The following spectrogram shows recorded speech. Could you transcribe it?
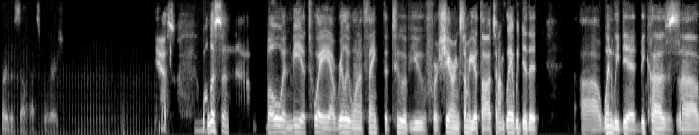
further self exploration. Yes. Well, listen, Bo and Mia Tway, I really want to thank the two of you for sharing some of your thoughts, and I'm glad we did it uh, when we did because uh,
